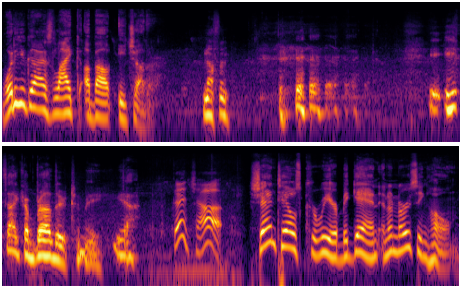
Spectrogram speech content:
What do you guys like about each other? Nothing. He's like a brother to me, yeah. Good job. Chantel's career began in a nursing home,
